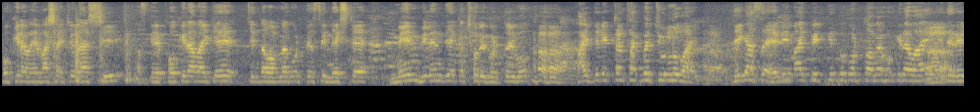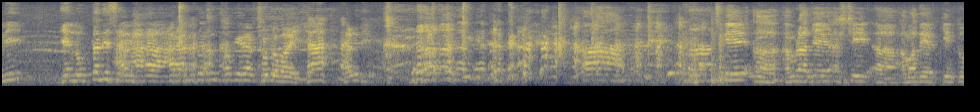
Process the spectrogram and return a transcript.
ফকিরা ভাইয়ের বাসায় চলে আসছি। আজকে ফকিরা ভাইকে চিন্তা ভাবনা করতেছি নেক্সটে মেন ভিলেন দিয়ে একটা ছবি করতে হইব। ফাইট ডিরেক্টর থাকবে চুন্নু ভাই। ঠিক আছে? হেভি মাইপিট কিন্তু করতে হবে ফকিরা ভাই হ্যাঁ। এটা রেডি যে লোকটা আর আমি তো এখন ছোট ভাই। আজকে আমরা যে আসছি আমাদের কিন্তু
